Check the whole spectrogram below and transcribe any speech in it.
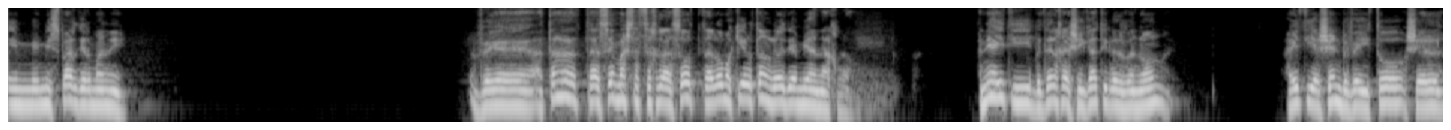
עם מספר גרמני. ואתה תעשה מה שאתה צריך לעשות, אתה לא מכיר אותנו, לא יודע מי אנחנו. אני הייתי, בדרך כלל כשהגעתי ללבנון, הייתי ישן בביתו של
